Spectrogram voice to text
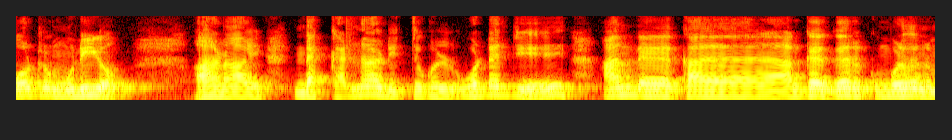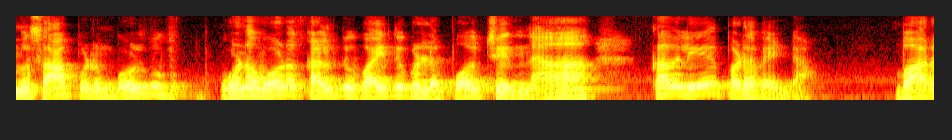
போட்டுற முடியும். ஆனால் இந்த கண்ணாடி துகள் உடஞ்சி அந்த க அங்கங்கே இருக்கும்பொழுது நம்ம சாப்பிடும்பொழுது உணவோடு கலந்து வயிற்றுக்குள்ளே போச்சுன்னா கவலையே பட வேண்டாம். வார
